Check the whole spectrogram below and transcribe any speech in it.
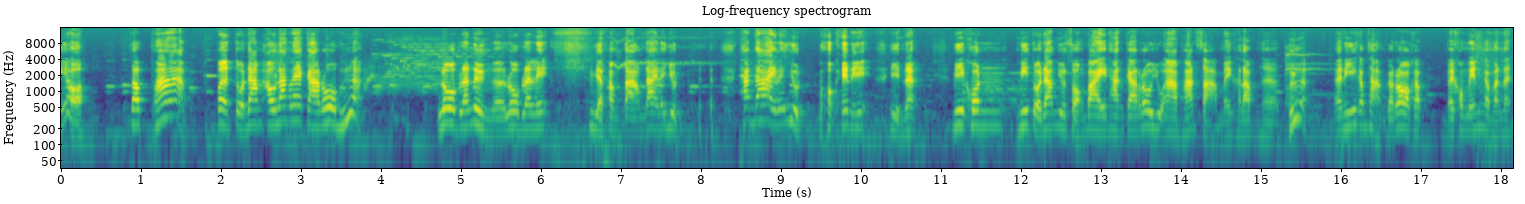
นี้เหรอ สภาพ เปิดตัวดำเอาร่างแรกกาโร่เพื่อ โลภละหนึ่งเออโลภละเละ อย่าทำตามได้แล้วหยุด ถ้าได้แล้วหยุดบอกแค่นี้หินนะมีคนมีตัวดำอยู่ 2 ใบทานการโร่ UR พาร์ทสามไหมครับนะเพื่ออันนี้คำถามกระรอกครับ ไปคอมเมนต์กับมันนะ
